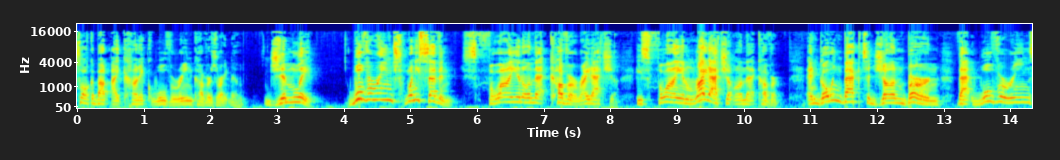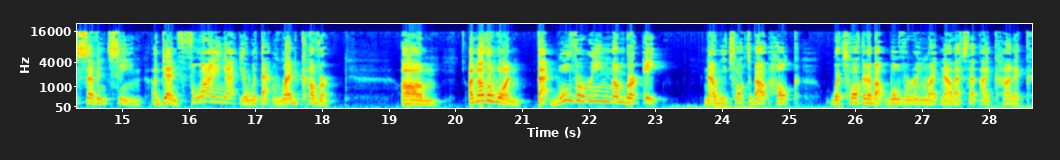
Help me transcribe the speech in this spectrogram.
talk about iconic Wolverine covers right now. Jim Lee Wolverine 27. He's flying on that cover right at you. He's flying right at you on that cover. And going back to John Byrne, that Wolverine 17, again, flying at you with that red cover. Um, another one, that Wolverine number 8. Now, we talked about Hulk. We're talking about Wolverine right now. That's that iconic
